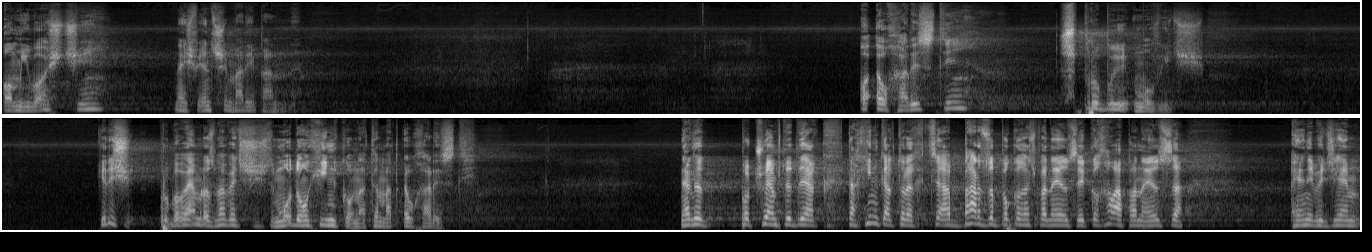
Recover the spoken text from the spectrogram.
o miłości Najświętszej Marii Panny. O Eucharystii spróbuj mówić. Kiedyś próbowałem rozmawiać z młodą Chinką na temat Eucharystii. Nagle poczułem wtedy, jak ta Chinka, która chciała bardzo pokochać Pana Jezusa i kochała Pana Jezusa, a ja nie wiedziałem,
